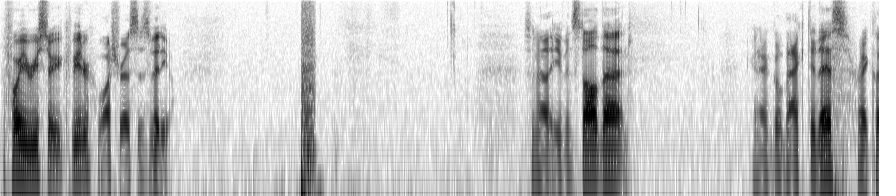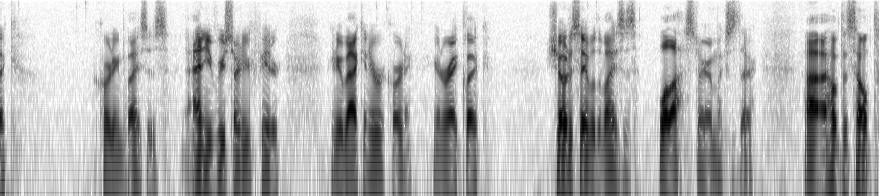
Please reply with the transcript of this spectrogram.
Before you restart your computer, watch the rest of this video. So now that you've installed that, you're to go back to this, right click, recording devices, and you've restarted your computer. You're to go back into recording. You're to right click, show disable devices. Voila, stereo mix is there. Uh, I hope this helped.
